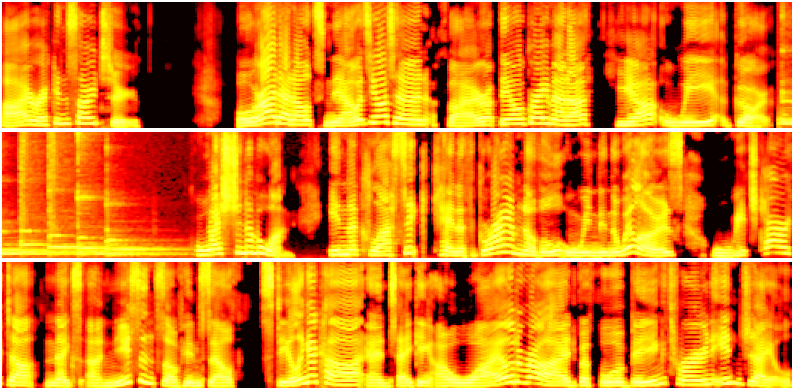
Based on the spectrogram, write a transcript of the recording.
I reckon so too. All right, adults, now it's your turn. Fire up the old grey matter. Here we go. Question number one. In the classic Kenneth Grahame novel, Wind in the Willows, which character makes a nuisance of himself, stealing a car and taking a wild ride before being thrown in jail?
